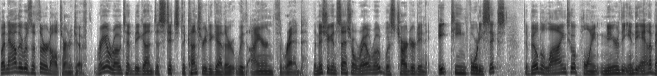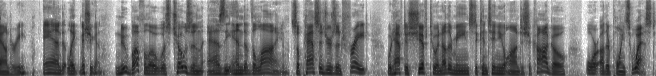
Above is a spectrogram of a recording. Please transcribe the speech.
But now there was a third alternative. Railroads had begun to stitch the country together with iron thread. The Michigan Central Railroad was chartered in 1846 to build a line to a point near the Indiana boundary and Lake Michigan. New Buffalo was chosen as the end of the line, so passengers and freight would have to shift to another means to continue on to Chicago or other points west.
